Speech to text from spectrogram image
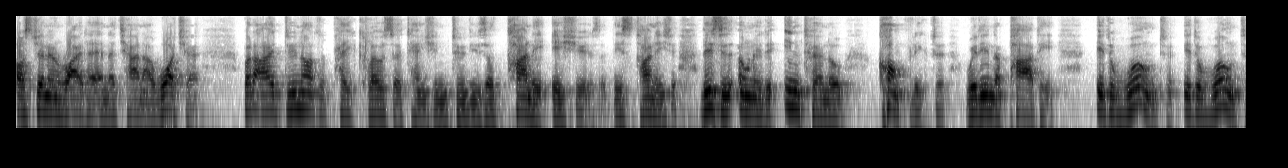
Australian writer and a China watcher. But I do not pay close attention to these tiny issues. These tiny issues. This is only the internal conflict within the party. It won't, it won't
